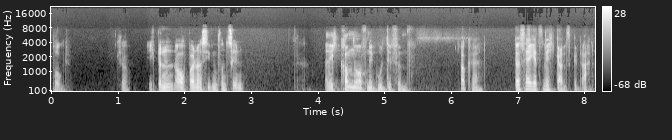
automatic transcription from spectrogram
Punkt. Ja, ich bin auch bei einer 7 von 10. Ich komme nur auf eine gute 5. Okay. Das hätte ich jetzt nicht ganz gedacht.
